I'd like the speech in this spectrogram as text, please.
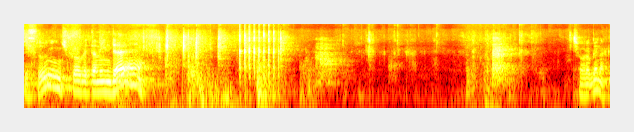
Kluci sluníčko, vitamin D. Čau, Robinek.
